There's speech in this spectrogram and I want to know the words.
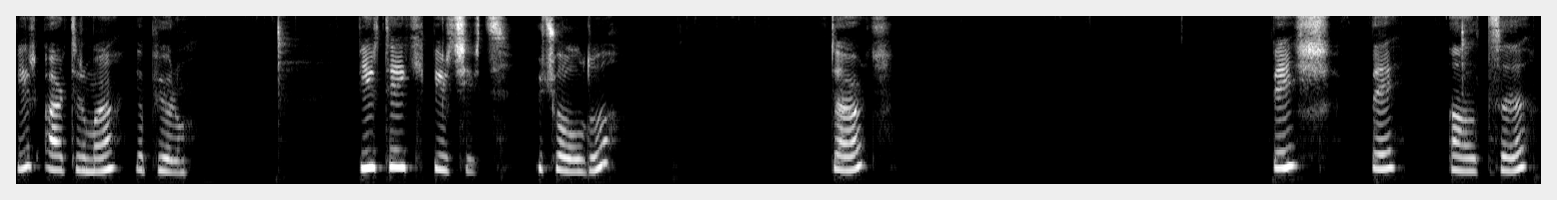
bir artırma yapıyorum. Bir tek bir çift. 3 oldu. 4 5 ve 6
